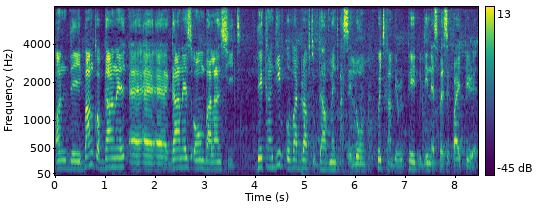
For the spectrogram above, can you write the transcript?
on the Bank of Ghana, uh, uh, uh, Ghana's own balance sheet, they can give overdraft to government as a loan, which can be repaid within a specified period.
